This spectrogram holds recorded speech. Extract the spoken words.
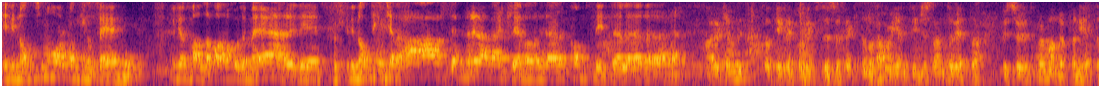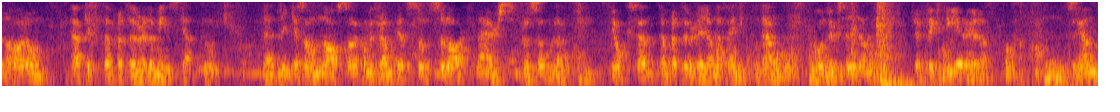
är det någon som har någonting att säga emot? Det känns som alla bara håller med här? Är det, är det någonting som känner ah, stämmer det där verkligen? Och det där är lite konstigt eller? Eh? Ja, jag kan ta till dig på växthuseffekten. då. Det vore jätteintressant att veta hur det ser ut på de andra planeterna. Har de ökat i temperatur eller minskat? Och, eh, likaså om NASA har kommit fram till att solarflares från solen är också en temperaturhöjande effekt. Och den koldioxiden reflekterar ju den. Så det är en,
